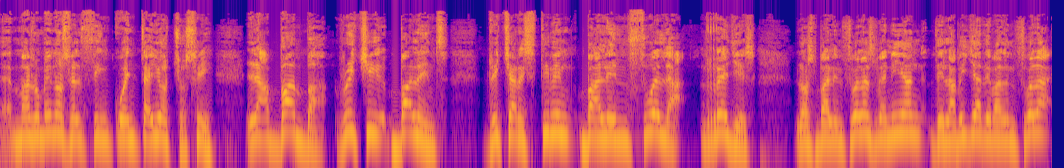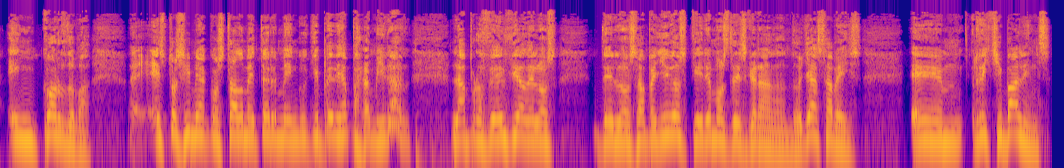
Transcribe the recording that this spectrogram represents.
eh, más o menos el 58, sí. La Bamba, Richie Valens, Richard Steven Valenzuela Reyes. Los Valenzuelas venían de la villa de Valenzuela en Córdoba. Eh, esto sí me ha costado meterme en Wikipedia para mirar la procedencia de los, de los apellidos que iremos desgranando. Ya sabéis, eh, Richie Valens,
